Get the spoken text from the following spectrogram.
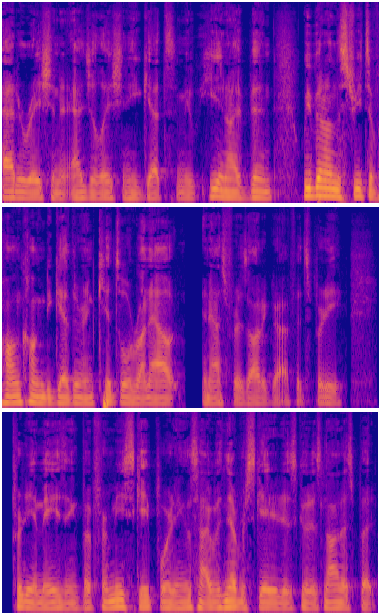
adoration and adulation he gets. I mean, he and I have been we've been on the streets of Hong Kong together, and kids will run out and ask for his autograph. It's pretty pretty amazing. But for me, skateboarding, listen, I was never skated as good as Natas, but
